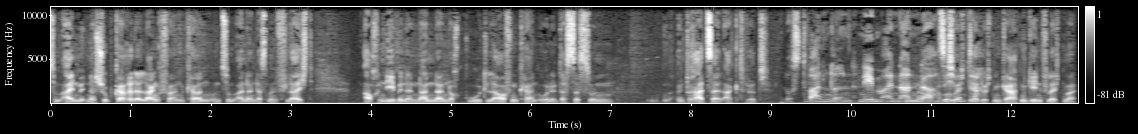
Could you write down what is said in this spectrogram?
zum einen mit einer Schubkarre da langfahren kann und zum anderen, dass man vielleicht auch nebeneinander noch gut laufen kann, ohne dass das so ein ein Drahtseilakt wird. Lust wandeln, nebeneinander. Genau. Man möchte ja durch den Garten gehen, vielleicht mal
